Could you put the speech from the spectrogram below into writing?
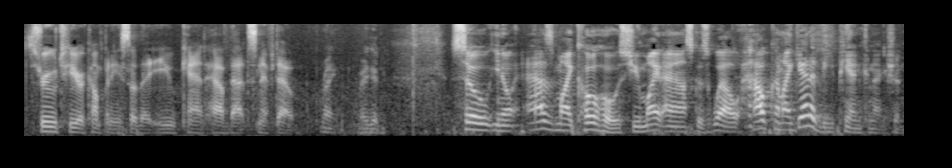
through to your company so that you can't have that sniffed out. Right. Very good. So, you know, as my co-host, you might ask as well, how can I get a VPN connection?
